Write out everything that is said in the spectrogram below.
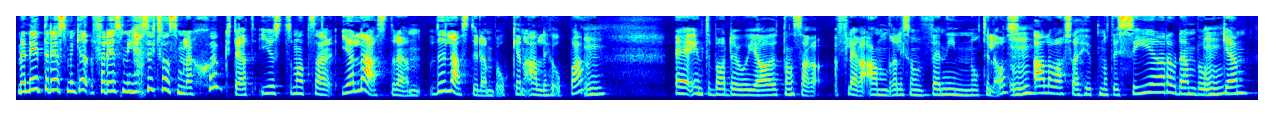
Men det är inte det som är. För det som jag tyckte var så himla sjukt är att just som att så här, jag läste den, vi läste ju den boken allihopa. Mm. Eh, inte bara du och jag utan så här, flera andra liksom, väninnor till oss. Mm. Alla var så här, hypnotiserade av den boken.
